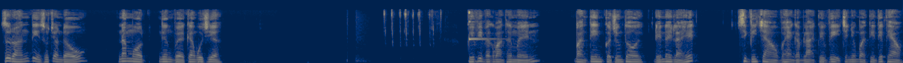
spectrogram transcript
Dự đoán tỷ số trận đấu 5-1 nghiêng về Campuchia. Quý vị và các bạn thân mến, bản tin của chúng tôi đến đây là hết. Xin kính chào và hẹn gặp lại quý vị trong những bản tin tiếp theo.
